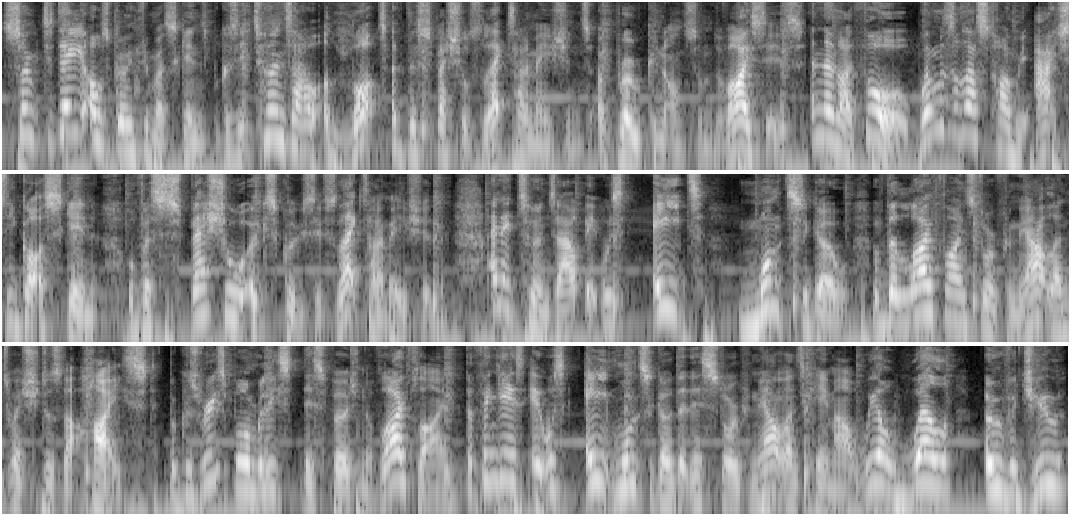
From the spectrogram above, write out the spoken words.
So today I was going through my skins because it turns out a lot of the special select animations are broken on some devices. And then I thought, when was the last time we actually got a skin with a special exclusive select animation? And it turns out it was 8 months ago with the Lifeline story from the Outlands where she does that heist. Because Respawn released this version of Lifeline. The thing is, it was 8 months ago that this story from the Outlands came out. We are well overdue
